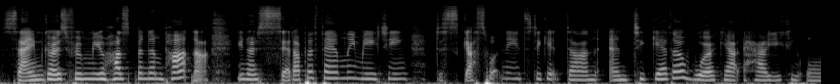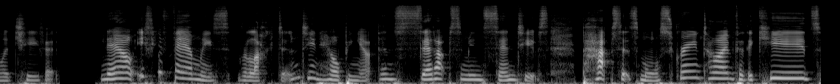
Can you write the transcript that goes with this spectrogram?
Same goes from your husband and partner. You know, set up a family meeting, discuss what needs to get done, and together work out how you can all achieve it. Now, if your family's reluctant in helping out, then set up some incentives. Perhaps it's more screen time for the kids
